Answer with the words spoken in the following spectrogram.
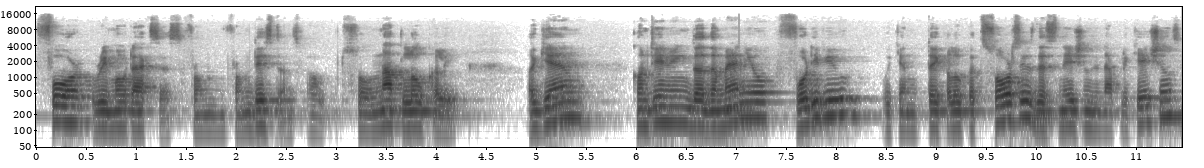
for remote access from, from distance, so, so not locally. Again, continuing the, the menu, FortiView, we can take a look at sources, destinations and applications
